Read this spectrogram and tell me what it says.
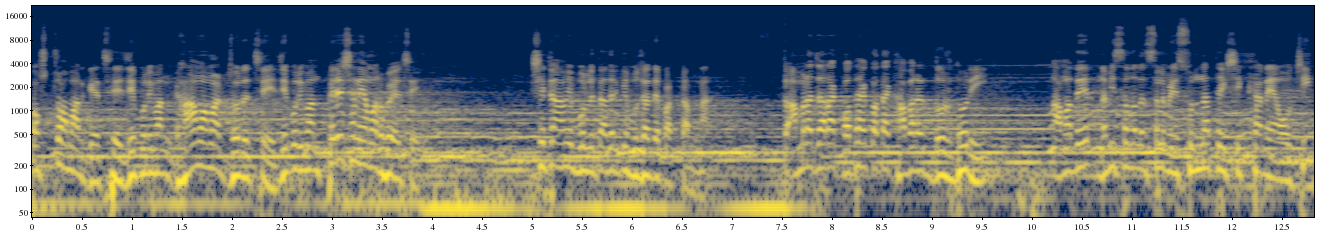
কষ্ট আমার গেছে, যে পরিমাণ ঘাম আমার ঝরেছে, যে পরিমাণ পেরেশানি আমার হয়েছে, সেটা আমি বলে তাদেরকে বোঝাতে পারতাম না। তো আমরা যারা কথায় কথায় খাবারের দোষ ধরি, আমাদের নবী সাল্লাহ সাল্লামের এই সুন্নাত থেকে শিক্ষা নেওয়া উচিত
